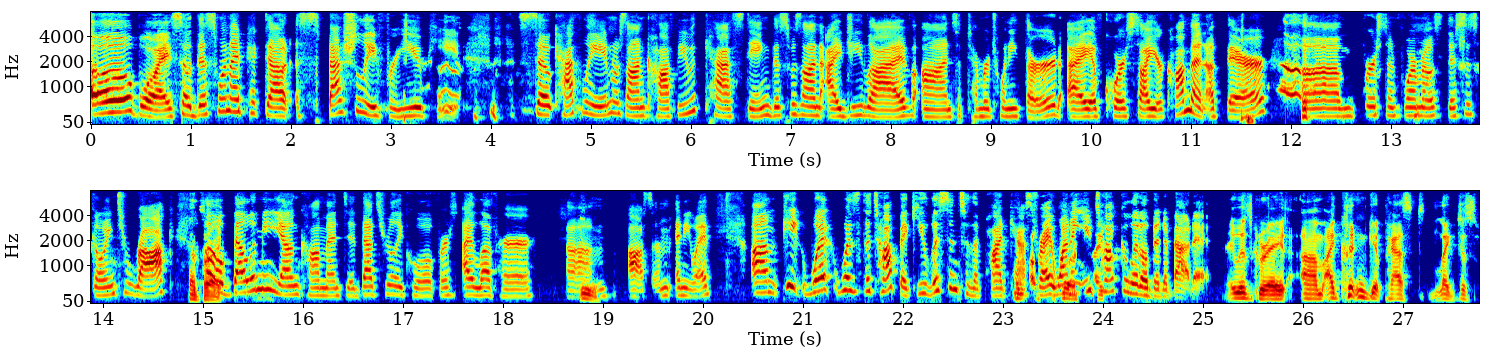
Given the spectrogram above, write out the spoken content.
Oh boy. So, this one I picked out especially for you, Pete. so, Kathleen was on Coffee with Casting. This was on IG Live on September 23rd. I, of course, saw your comment up there. Um, first and foremost, this is going to rock. That's Oh, Bellamy Young commented. That's really cool. First, I love her. Hmm. Um, awesome. Anyway, um, Pete, what was the topic? You listened to the podcast, of right? Why don't you talk a little bit about it? It was great. Um, I couldn't get past like just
